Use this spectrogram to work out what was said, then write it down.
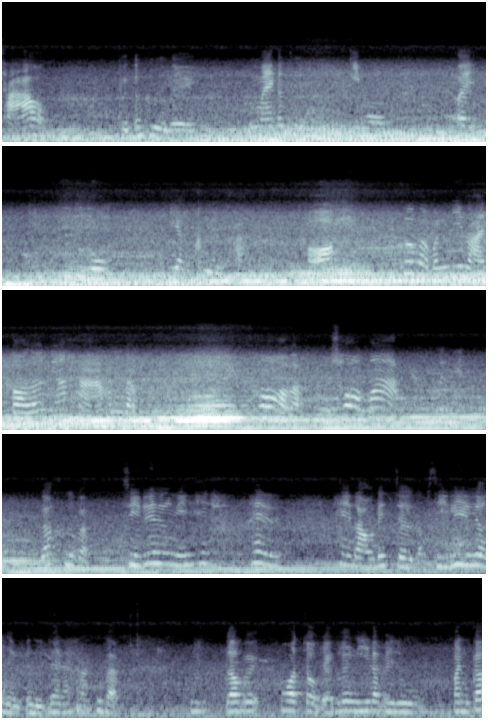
เช้าถึงกลางคืนเลยรู้ไหมกลางคืนกี่โมงเอ้ยทุ่มเที่ยงคืนค่ะอ๋อคือแบบมันมีหลายตอนแล้วเนื้อหามันแบบ ซีรีส์เรื่องนี้ให้ให้ให้เราได้เจอกับซีรีส์เรื่องอื่นๆด้วยนะคะ คือแบบ เราไปพอจบจากเรื่องนี้เราไปดู มันก็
